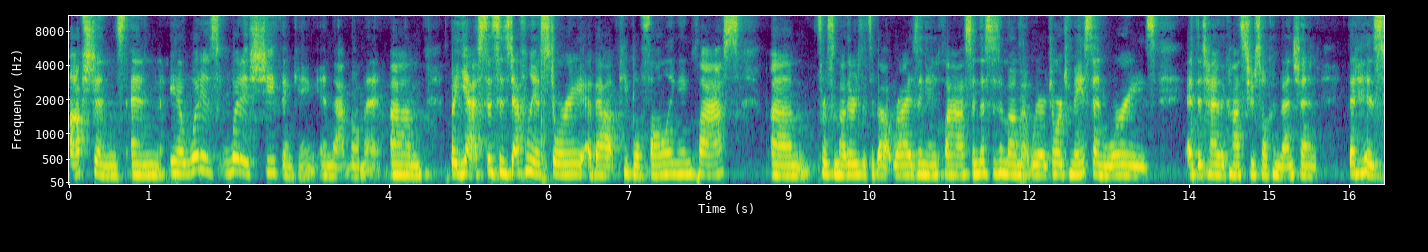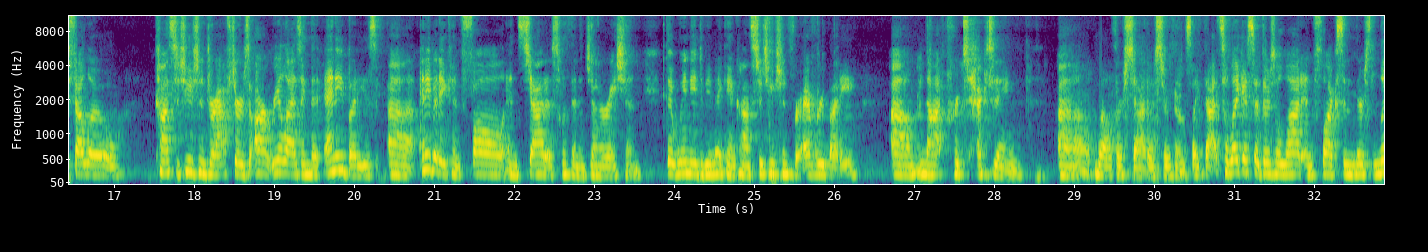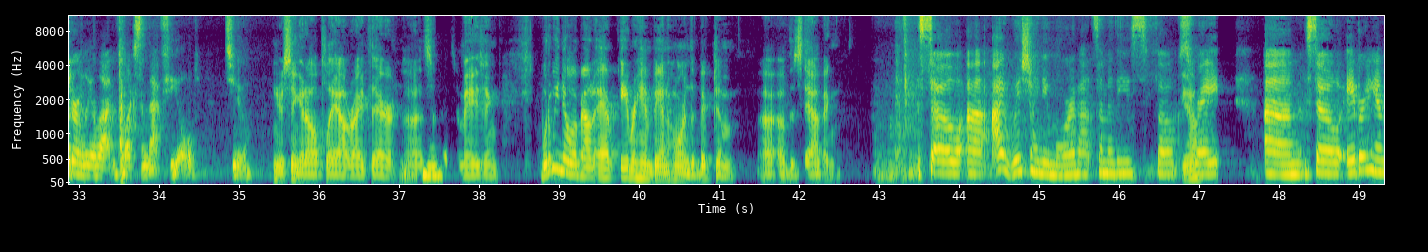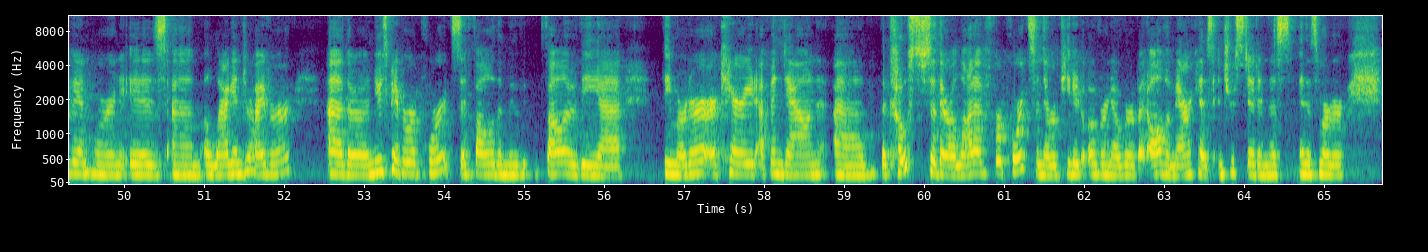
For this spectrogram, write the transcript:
options. And you know what is what is she thinking in that moment? Um, but yes this is definitely a story about people falling in class. Um, for some others it's about rising in class. And this is a moment where george mason worries at the time of the constitutional convention that his fellow constitution drafters aren't realizing that anybody's uh, anybody can fall in status within a generation that we need to be making a constitution for everybody um, not protecting uh, wealth or status or things like that. So, like I said, there's a lot in flux, and there's literally a lot in flux in that field too. You're seeing it all play out right there. Uh, that's, Mhm. that's amazing. What do we know about Ab- Abraham Van Horn, the victim uh, of the stabbing? So, uh, I wish I knew more about some of these folks, Yeah. right? Um, so, Abraham Van Horn is um, a wagon driver. Uh, the newspaper reports that follow the movie, follow the uh, the murder are carried up and down uh, the coast. So there are a lot of reports, and they're repeated over and over. But all of America is interested in this in this murder,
